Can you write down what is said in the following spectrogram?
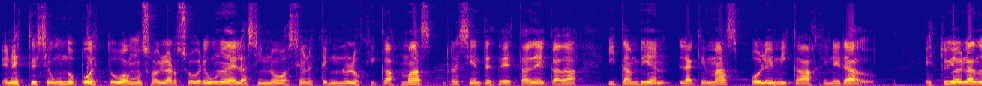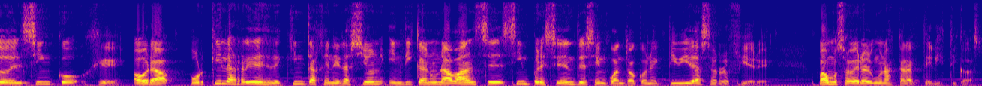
En este segundo puesto vamos a hablar sobre una de las innovaciones tecnológicas más recientes de esta década y también la que más polémica ha generado. Estoy hablando del 5G. Ahora, ¿por qué las redes de quinta generación indican un avance sin precedentes en cuanto a conectividad se refiere? Vamos a ver algunas características.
